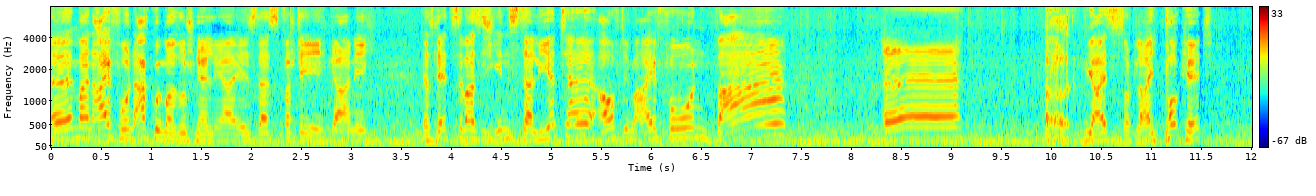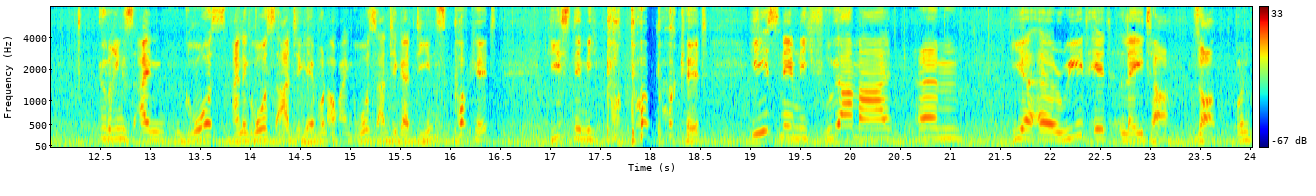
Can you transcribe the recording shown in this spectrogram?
äh, mein iPhone-Akku immer so schnell leer ist. Das verstehe ich gar nicht. Das letzte, was ich installierte auf dem iPhone, war. Äh, wie heißt es doch gleich? Pocket. Übrigens ein groß, eine großartige App und auch ein großartiger Dienst. Pocket hieß nämlich po po Pocket hieß nämlich früher mal ähm, hier äh, Read It Later. So, und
